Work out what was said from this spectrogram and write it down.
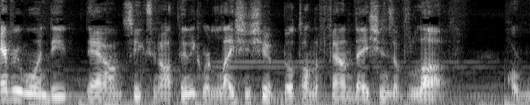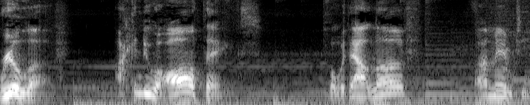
Everyone deep down seeks an authentic relationship built on the foundations of love, a real love. I can do all things, but without love, I'm empty.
